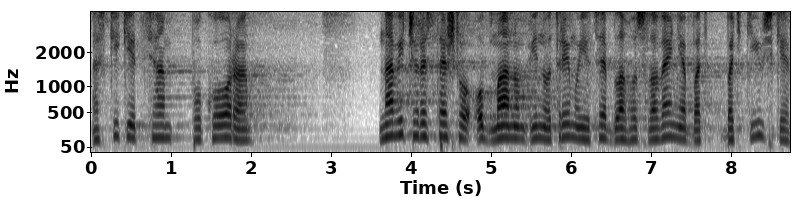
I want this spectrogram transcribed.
Наскільки ця покора, навіть через те, що обманом він отримує це благословення батьківське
